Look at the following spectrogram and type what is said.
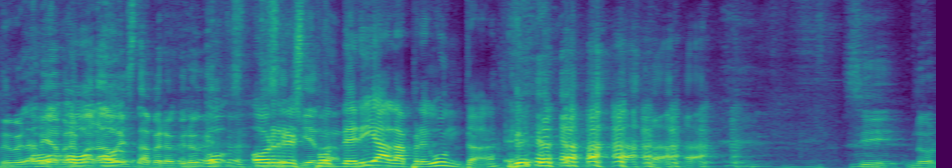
no me la había O- preparado o- esta, pero creo que. O, respondería a la pregunta. Sí, no,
